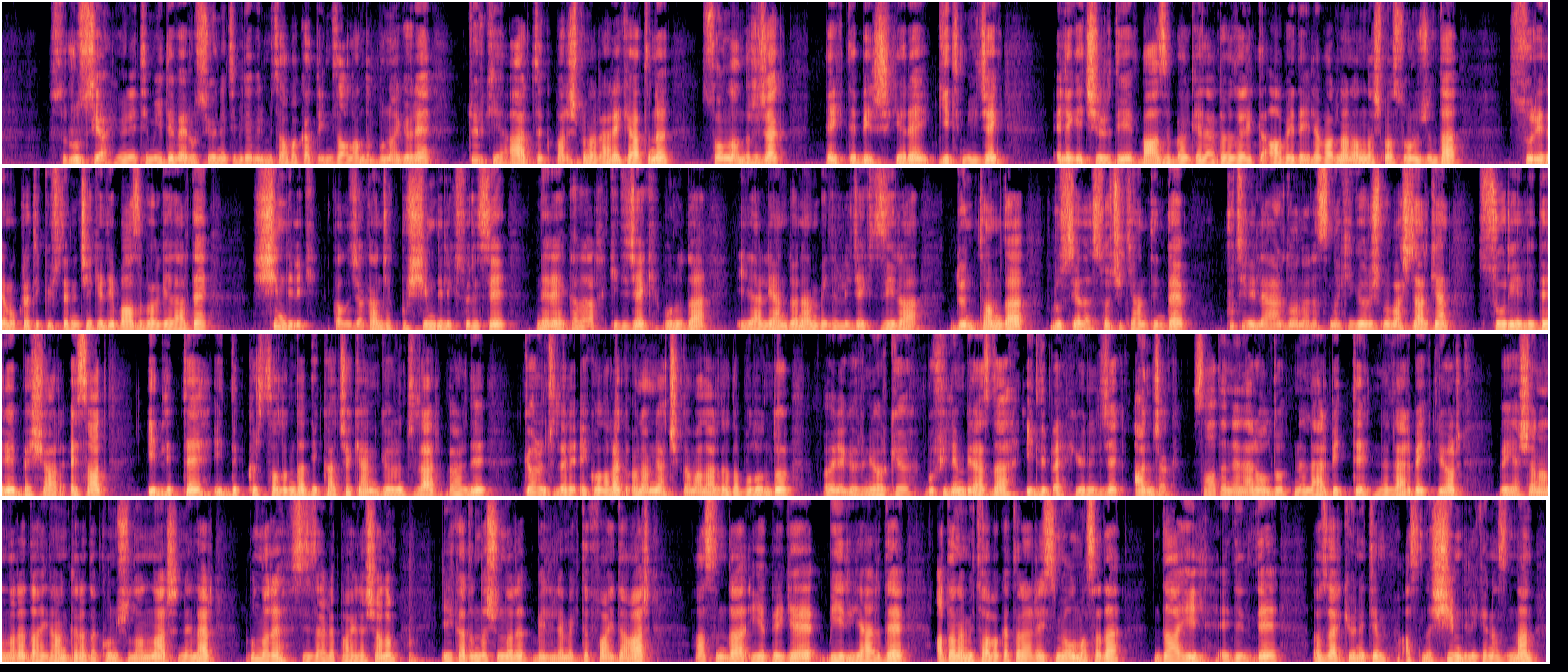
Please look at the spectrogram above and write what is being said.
Rusya yönetimiydi ve Rusya yönetimiyle bir mütabakat imzalandı. Buna göre Türkiye artık Barış Pınar Harekatı'nı sonlandıracak pek de bir yere gitmeyecek. Ele geçirdiği bazı bölgelerde özellikle ABD ile varılan anlaşma sonucunda Suriye Demokratik Güçlerinin çekildiği bazı bölgelerde şimdilik kalacak. Ancak bu şimdilik süresi nereye kadar gidecek bunu da ilerleyen dönem belirleyecek. Zira dün tam da Rusya'da Soçi kentinde Putin ile Erdoğan arasındaki görüşme başlarken Suriye lideri Beşar Esad İdlib'de İdlib kırsalında dikkat çeken görüntüler verdi. Görüntülere ek olarak önemli açıklamalarda da bulundu. Öyle görünüyor ki bu film biraz da İdlib'e yönelecek ancak sahada neler oldu, neler bitti, neler bekliyor ve yaşananlara dair Ankara'da konuşulanlar neler bunları sizlerle paylaşalım. İlk adımda şunları belirlemekte fayda var. Aslında YPG bir yerde Adana mütabakatına resmi olmasa da dahil edildi. Özerk yönetim aslında şimdilik en azından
